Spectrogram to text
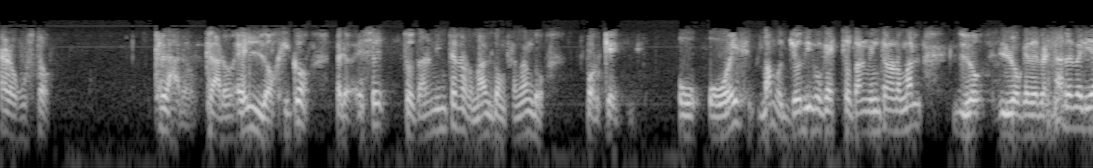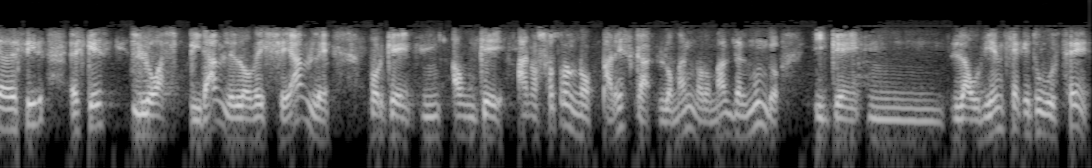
claro, gustó. Claro, claro, es lógico, pero eso es totalmente normal, don Fernando, porque o, o, es, vamos, yo digo que es totalmente normal, lo, que de verdad debería decir es que es lo aspirable, lo deseable, porque mm, aunque a nosotros nos parezca lo más normal del mundo y que mmm, la audiencia que tuvo usted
